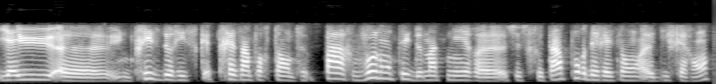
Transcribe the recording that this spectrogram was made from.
il y a eu euh, une prise de risque très importante par volonté de maintenir euh, ce scrutin pour des raisons euh, différentes.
